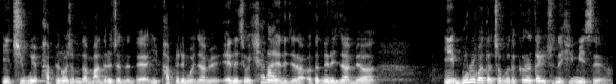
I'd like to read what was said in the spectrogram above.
이 지구의 파편으로 전부 다 만들어졌는데 이 파편이 뭐냐면 에너지가 희한한 에너지라 어떤 에너지냐면 이 물을 갖다 전부 다 끌어당길 수 있는 힘이 있어요.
